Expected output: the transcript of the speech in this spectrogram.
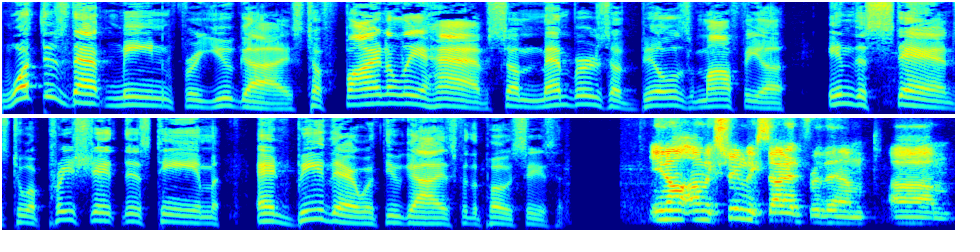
What does that mean for you guys to finally have some members of Bill's Mafia in the stands to appreciate this team and be there with you guys for the postseason? You know, I'm extremely excited for them. Um,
